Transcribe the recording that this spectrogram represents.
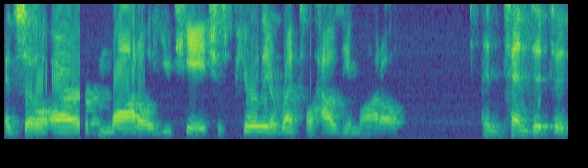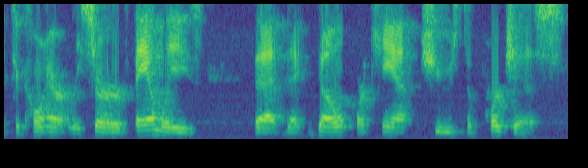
And so our model, UTH, is purely a rental housing model intended to, to coherently serve families that, that don't or can't choose to purchase.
